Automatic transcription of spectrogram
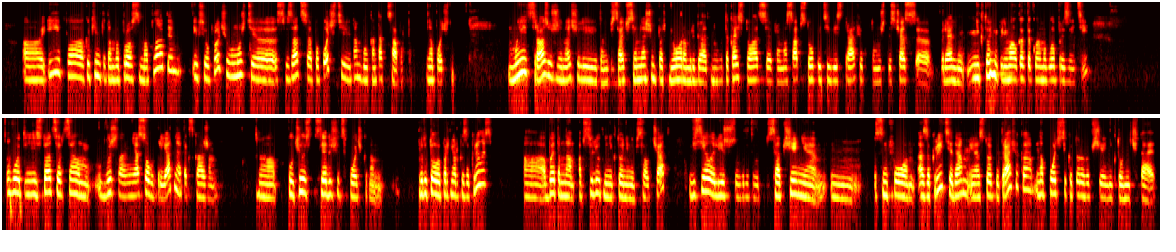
а, и по каким-то там вопросам оплаты и всего прочего вы можете связаться по почте, и там был контакт саппорта на почту. Мы сразу же начали там, писать всем нашим партнерам, ребят, ну вот такая ситуация, прям ASAP стопайте весь трафик, потому что сейчас э, реально никто не понимал, как такое могло произойти. Вот, и ситуация в целом вышла не особо приятная, так скажем. А, получилась следующая цепочка. Там, продуктовая партнерка закрылась, а, об этом нам абсолютно никто не написал в чат. Висело лишь вот это вот сообщение с инфо о закрытии, да, и о стопе трафика на почте, который вообще никто не читает.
